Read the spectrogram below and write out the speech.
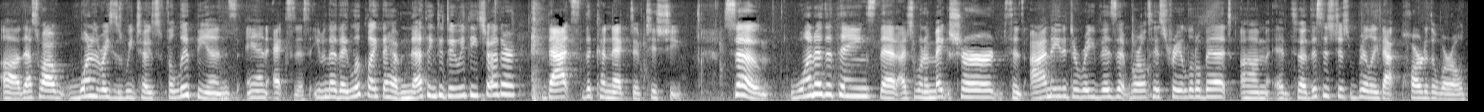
Uh, that's why one of the reasons we chose Philippians and Exodus, even though they look like they have nothing to do with each other, that's the connective tissue. So one of the things that I just want to make sure, since I needed to revisit world history a little bit, um, and so this is just really that part of the world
